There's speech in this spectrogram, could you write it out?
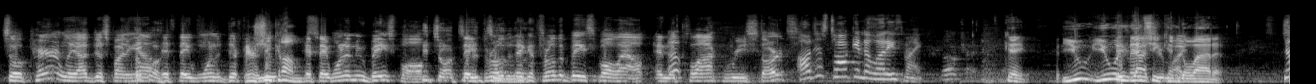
So apparently, I'm just finding Come out on. if they want a different. Here she new- comes. If they want a new baseball, He talked to they throw. two, They can throw the baseball out, and the Oh. clock restarts. I'll just talk into Letty's mic. okay, Okay. you you and He's Menchie can Mike. go at it. No,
